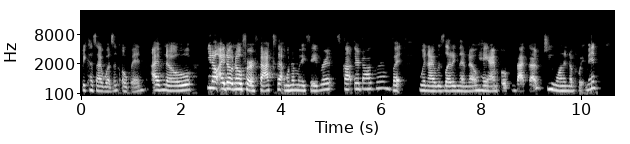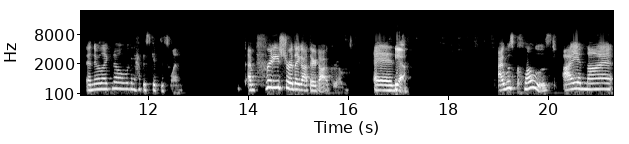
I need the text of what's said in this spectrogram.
because I wasn't open. I've no, you know, I don't know for a fact that one of my favorites got their dog room, but when I was letting them know, hey, I'm open back up, do you want an appointment? And they're like, no, we're going to have to skip this one. I'm pretty sure they got their dog groomed. And yeah. I was closed. I am not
